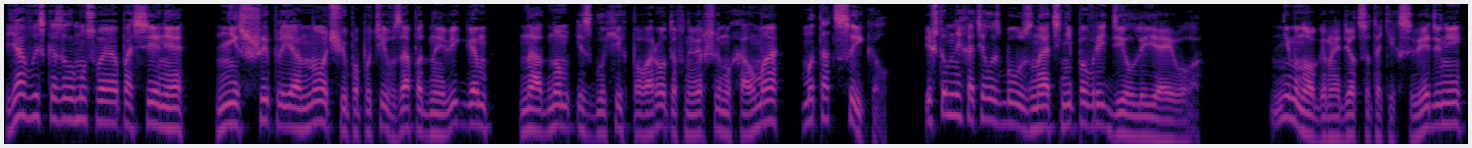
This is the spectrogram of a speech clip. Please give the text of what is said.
я высказал ему свое опасение, не сшиб ли я ночью по пути в западный Виггам на одном из глухих поворотов на вершину холма мотоцикл, и что мне хотелось бы узнать, не повредил ли я его. Немного найдется таких сведений,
